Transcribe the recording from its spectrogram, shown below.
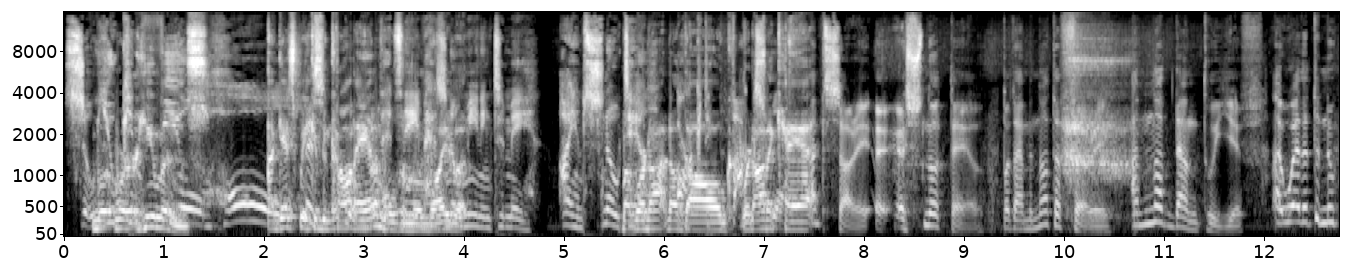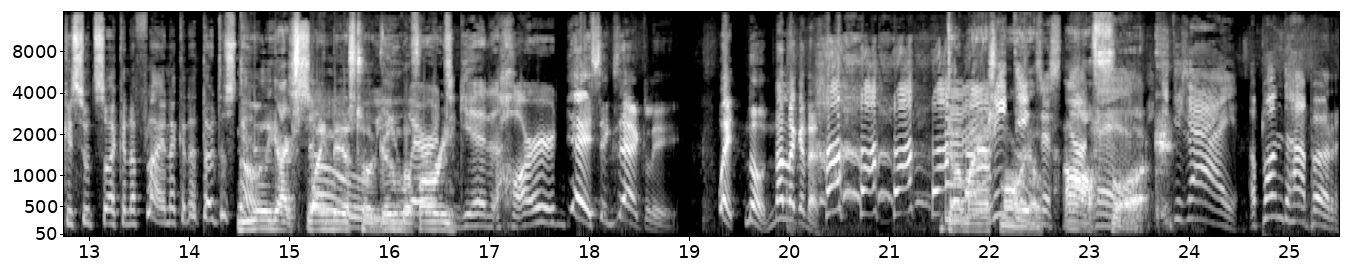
so We're- you we're can humans. feel whole. I guess we could Listen, be called animals that in name has way, no but, meaning to me. I am Snowtail. but we're not no Arctic dog. We're not a cat. I'm sorry, a, a snowtail, but I'm not a furry. I'm not down to yiff. I wear the Tanuki suit so I can fly and I can turn to You really gotta explain this to a So, you Goomba wear furry. it to get hard? Yes, exactly. Wait, no, not like that. Dumbass Mario. Oh fuck. It is I, a pond hopper,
